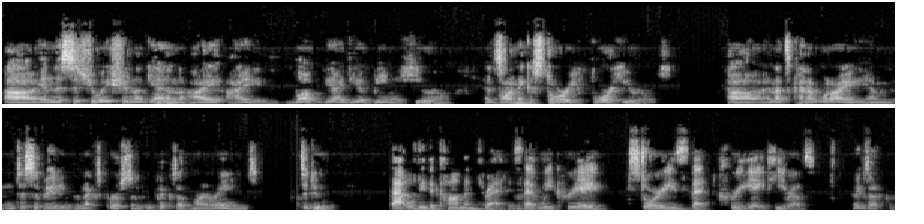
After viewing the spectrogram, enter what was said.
Uh, in this situation, again, I, I love the idea of being a hero. And so I make a story for heroes. Uh, and that's kind of what I am anticipating the next person who picks up my reins to do. That will be the common thread is that we create stories that create heroes Exactly.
